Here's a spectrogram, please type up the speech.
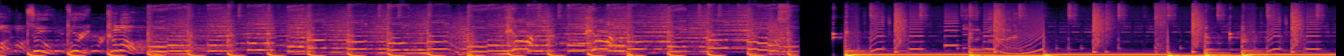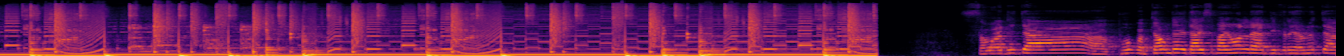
One, two, สวัสดีจ้า พบกับช่องเทยไทยสไปฮอลแลนด์อีกแล้วนะจ๊ะ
